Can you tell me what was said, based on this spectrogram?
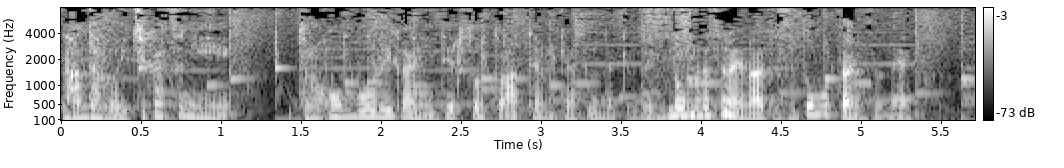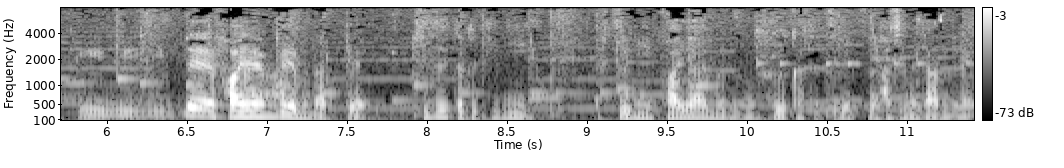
なんだろう、1月にドラゴンボール以外に出るソフトあったような気がするんだけど、全然思い出せないなってずっと思ったんですよね。うんうんうん。で、ファイアーエンブレムだって気づいた時に、普通にファイアーエンブレム風化雪月始めたんで、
